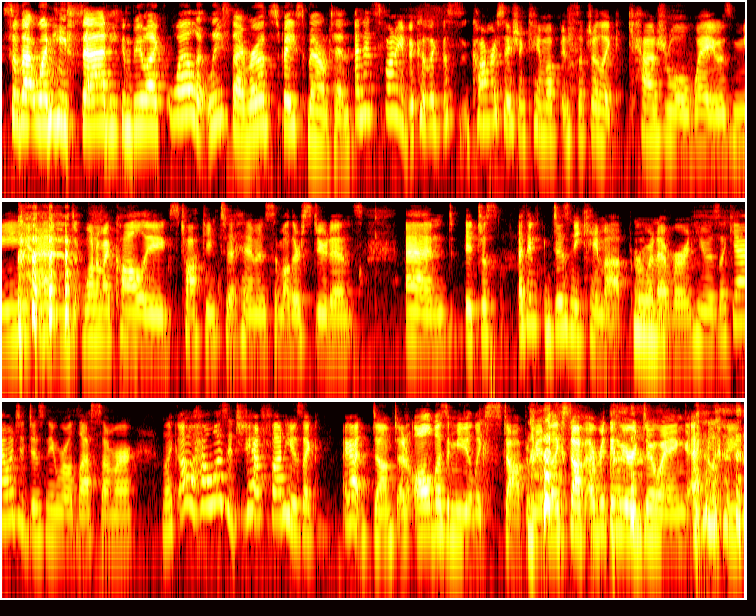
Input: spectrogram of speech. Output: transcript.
so that when he's sad, he can be like, "Well, at least I rode Space Mountain." and it's funny because like this conversation came up in such a like casual way. It was me and one of my colleagues talking to him and some other students and it just I think Disney came up or Mhm. whatever and he was like, "Yeah, I went to Disney World last summer." I'm like, "Oh, how was it? Did you have fun?" He was like, "I got dumped." And all of us immediately like, stopped. And we had to like stop everything we were doing and like,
